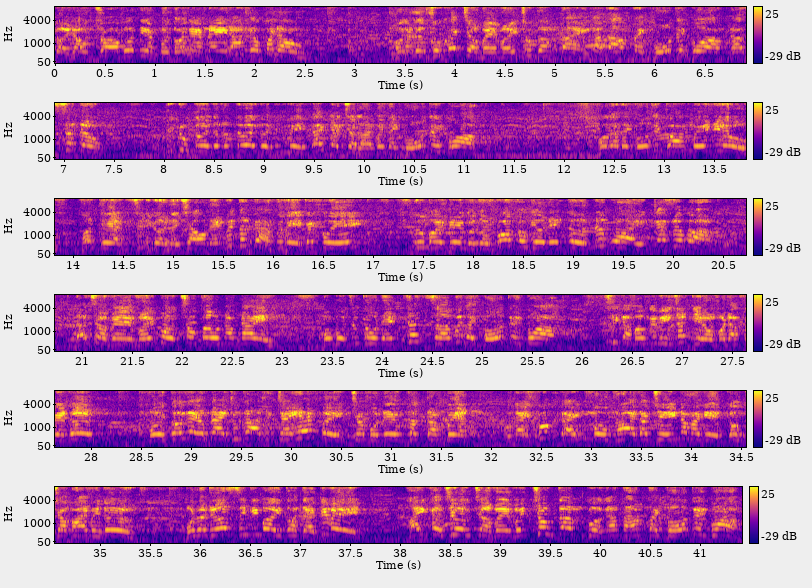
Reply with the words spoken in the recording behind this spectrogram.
khởi động cho bữa tiệc buổi tối ngày hôm nay đã được bắt đầu. một các lượng du khách trở về với trung tâm tại ngã tám thành phố Tuyên Quang đang rất đông. Những nụ cười thật là tươi của những vị khách đang trở lại với thành phố Tuyên Quang. một cả thành phố Tuyên Quang mến yêu, thân thiện xin gửi lời chào đến với tất cả quý vị khách quý từ mọi miền của Tổ quốc cũng như đến từ nước ngoài các nước bạn đã trở về với mùa trung thu năm nay. Một mùa trung thu đến rất sớm với thành phố Tuyên Quang. Xin cảm ơn quý vị rất nhiều và đặc biệt hơn Buổi tối ngày hôm nay chúng ta sẽ cháy hết mình trong một đêm thật đặc biệt. Một ngày quốc khánh mùng 2 tháng 9 năm 2024 Một lần nữa xin kính mời toàn thể quý vị, Hãy cả trường trở về với trung tâm của ngã tám thành phố Tuyên Quang.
